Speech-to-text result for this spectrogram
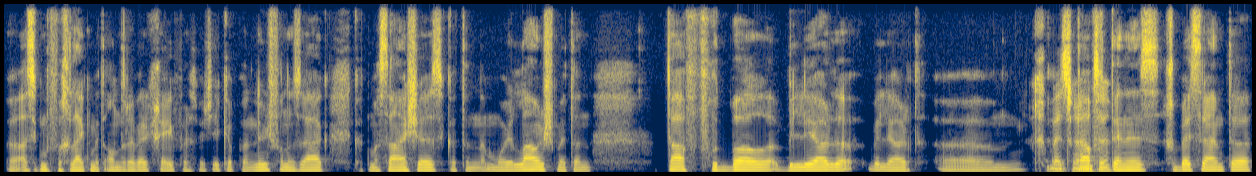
Uh, als ik me vergelijk met andere werkgevers. Weet je, ik heb een lunch van een zaak, ik had massages, ik had een, een mooie lounge met een tafelvoetbal, biljarden, biljart, um, gebedsruimte. tafeltennis, gebedsruimte,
